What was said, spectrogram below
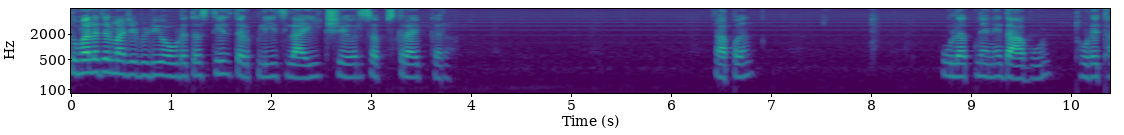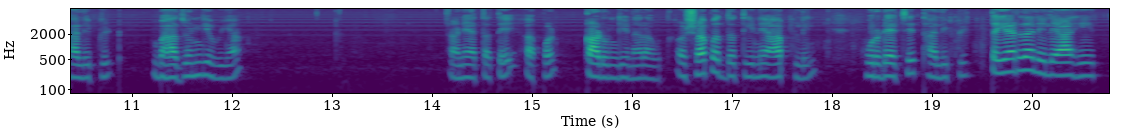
तुम्हाला जर माझे व्हिडिओ आवडत असतील तर प्लीज लाईक शेअर सबस्क्राईब करा. आपण उलटण्याने दाबून थोडे थालीपीठ भाजून घेऊया. आणि आता ते आपण काढून घेणार आहोत. अशा पद्धतीने आपली हुरड्याचे थालीपीठ तयार झालेले आहेत.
